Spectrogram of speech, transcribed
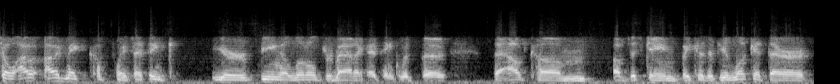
so I, I would make a couple points. I think you're being a little dramatic, I think, with the the outcome of this game because if you look at their,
